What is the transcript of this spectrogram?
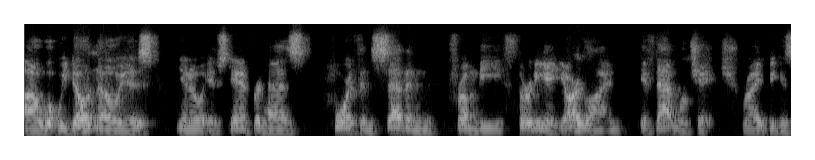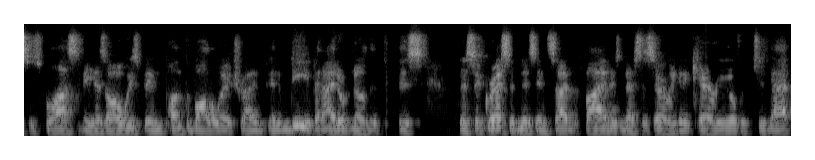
Uh, what we don't know is, you know, if Stanford has fourth and seven from the 38 yard line, if that will change, right? Because his philosophy has always been punt the ball away, try and pin him deep. And I don't know that this this aggressiveness inside the five is necessarily going to carry over to that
